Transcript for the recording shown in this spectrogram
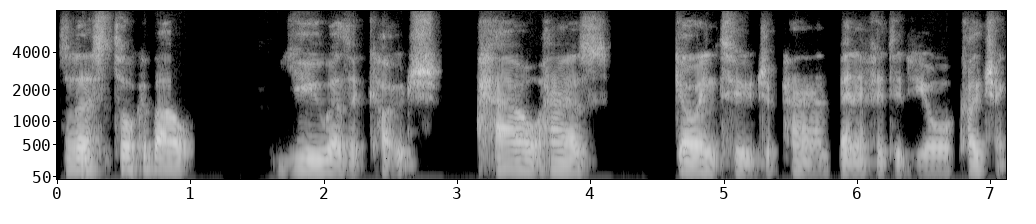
So let's talk about you as a coach how has going to Japan benefited your coaching?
